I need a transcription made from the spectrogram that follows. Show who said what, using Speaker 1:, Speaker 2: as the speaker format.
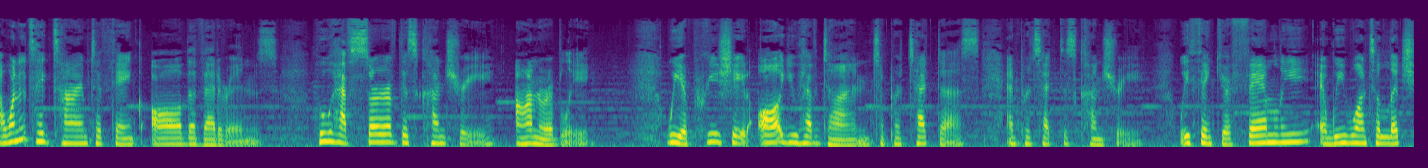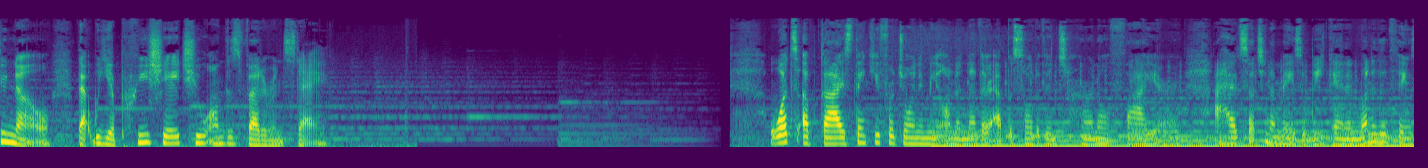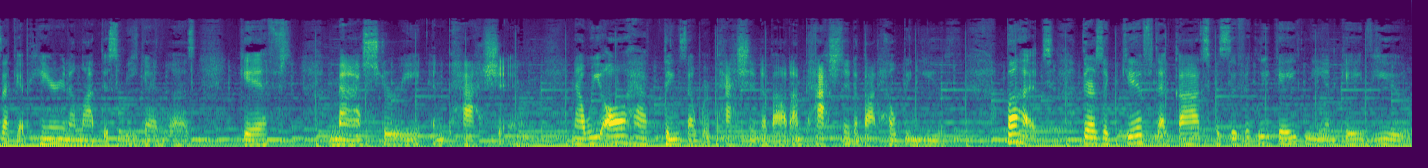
Speaker 1: I want to take time to thank all the veterans who have served this country honorably. We appreciate all you have done to protect us and protect this country. We thank your family, and we want to let you know that we appreciate you on this Veterans Day. What's up, guys? Thank you for joining me on another episode of Internal Fire. I had such an amazing weekend, and one of the things I kept hearing a lot this weekend was gifts, mastery, and passion. Now, we all have things that we're passionate about. I'm passionate about helping youth, but there's a gift that God specifically gave me and gave you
